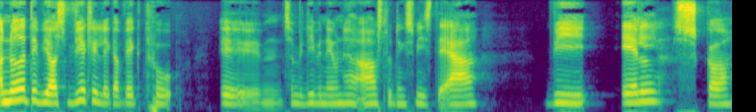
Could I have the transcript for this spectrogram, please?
Og noget af det, vi også virkelig lægger vægt på, øh, som vi lige vil nævne her afslutningsvis, det er, vi elsker,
